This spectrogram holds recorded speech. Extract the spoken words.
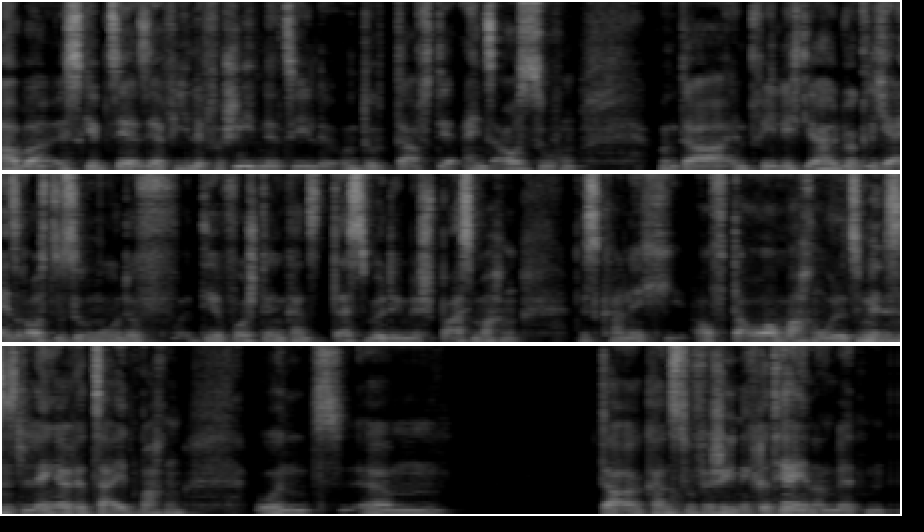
aber es gibt sehr, sehr viele verschiedene Ziele und du darfst dir eins aussuchen. Und da empfehle ich dir halt wirklich eins rauszusuchen, wo du dir vorstellen kannst, das würde mir Spaß machen, das kann ich auf Dauer machen oder zumindest längere Zeit machen. Und ähm, da kannst du verschiedene Kriterien anwenden.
